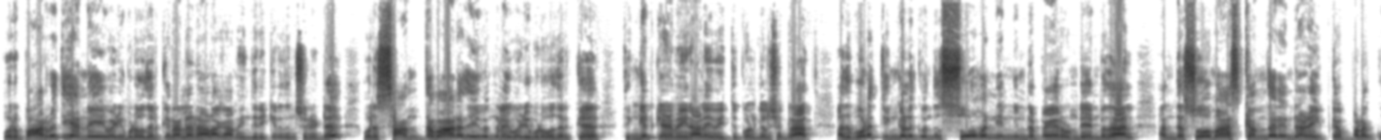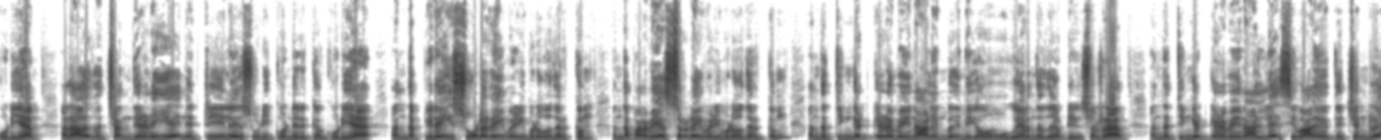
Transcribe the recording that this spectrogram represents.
ஒரு பார்வதி அன்னையை வழிபடுவதற்கு நல்ல நாளாக அமைந்திருக்கிறதுன்னு சொல்லிட்டு ஒரு சாந்தமான தெய்வங்களை வழிபடுவதற்கு திங்கட்கிழமை நாளை வைத்துக் கொள்கள் சென்றார் அதுபோல திங்களுக்கு வந்து சோமன் என்கின்ற பெயர் உண்டு என்பதால் அந்த சோமாஸ்கந்தர் என்று அழைக்கப்படக்கூடிய அதாவது இந்த சந்திரனையே நெற்றியிலே சூடிக்கொண்டிருக்கக்கூடிய அந்த பிறை சூடனை வழிபடுவதற்கும் அந்த பரமேஸ்வரனை வழிபடுவதற்கும் அந்த திங்கட்கிழமை நாள் என்பது மிகவும் உயர்ந்தது அப்படின்னு சொல்றார். அந்த திங்கட்கிழமை நாளிலே சிவாலயத்தை சென்று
